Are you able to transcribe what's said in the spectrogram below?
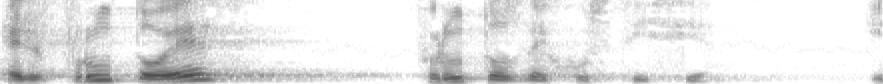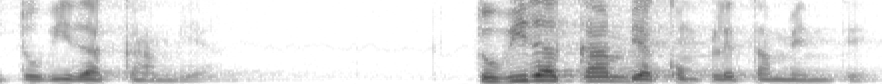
el fruto es frutos de justicia y tu vida cambia. Tu vida cambia completamente.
